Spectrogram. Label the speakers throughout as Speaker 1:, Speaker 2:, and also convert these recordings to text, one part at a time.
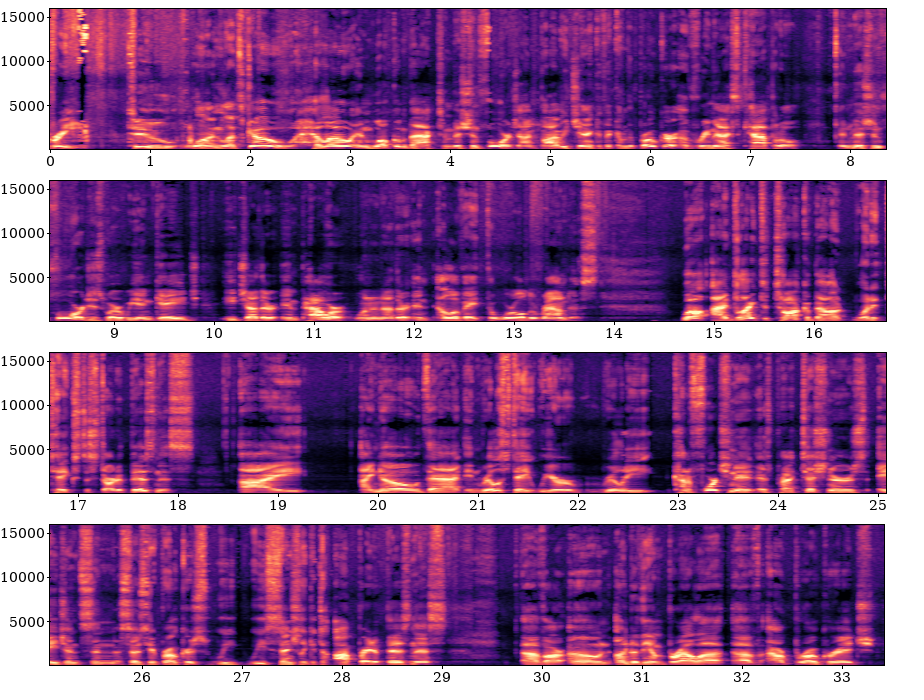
Speaker 1: Three, two, one, let's go. Hello and welcome back to Mission Forge. I'm Bobby Jankovic. I'm the broker of Remax Capital. And Mission Forge is where we engage each other, empower one another, and elevate the world around us. Well, I'd like to talk about what it takes to start a business. I I know that in real estate we are really kind of fortunate as practitioners, agents, and associate brokers. We we essentially get to operate a business of our own under the umbrella of our brokerage.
